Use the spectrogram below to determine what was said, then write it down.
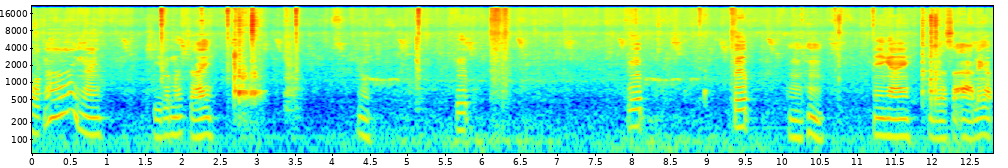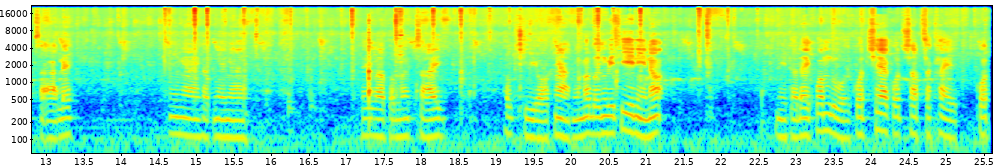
ออกง่ายง่ายขี่ปลาหมึกใส่นี่ปึ๊บปึ๊บปึ๊บอือหือนี่ไงเดี๋ยวสะอาดเลยครับสะอาดเลยนี่ไงครับง่ายง่ายๆให้ว่าปลาหมึกใส่เอาขี่ออกยากนี่มาเบิ่งวิธีนี่เนาะ นี่ถ้าได้ความรู้กดแชร์กดซับสไครต์กด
